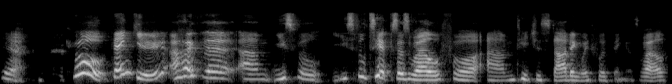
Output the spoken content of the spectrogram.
Yeah, cool. Thank you. I hope the um, useful useful tips as well for um, teachers starting with flipping as well.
